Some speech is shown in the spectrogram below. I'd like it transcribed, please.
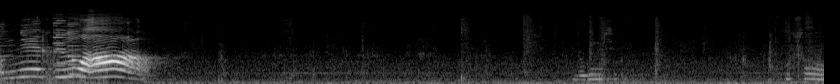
언니 일로 와 녹음실 무서워.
